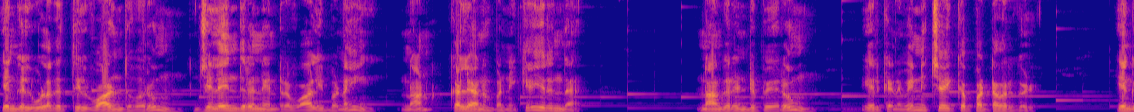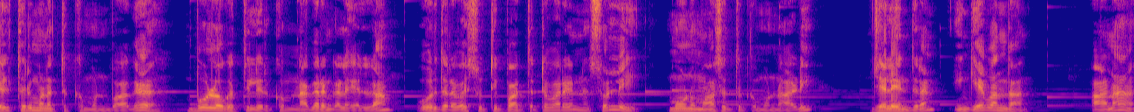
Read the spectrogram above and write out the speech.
எங்கள் உலகத்தில் வாழ்ந்து வரும் ஜெலேந்திரன் என்ற வாலிபனை நான் கல்யாணம் பண்ணிக்க இருந்தேன். நாங்கள் ரெண்டு பேரும் ஏற்கனவே நிச்சயிக்கப்பட்டவர்கள். எங்கள் திருமணத்துக்கு முன்பாக பூலோகத்தில் இருக்கும் நகரங்களை எல்லாம் ஒரு தடவை சுத்தி பார்த்துட்டு வரேன்னு சொல்லி மூணு மாசத்துக்கு முன்னாடி ஜெலேந்திரன் இங்கே வந்தான். ஆனா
